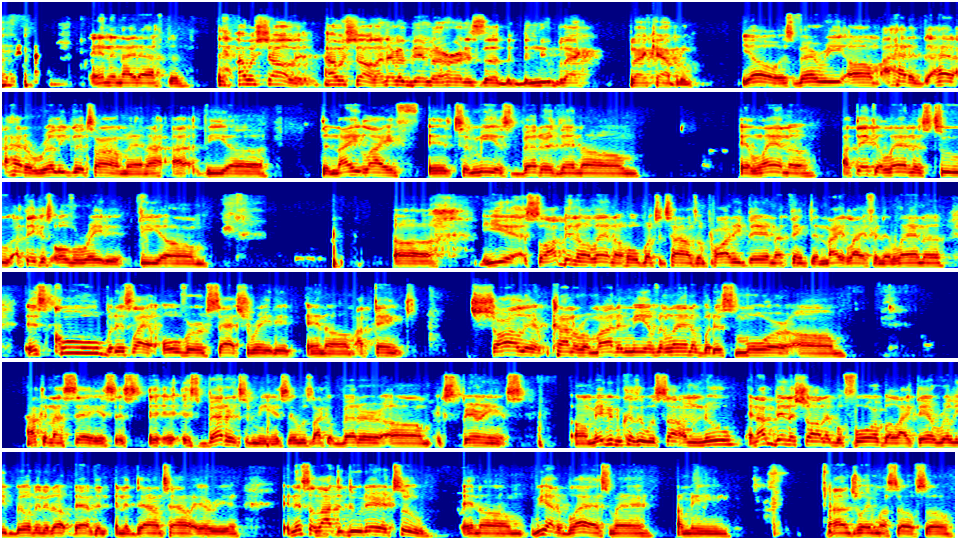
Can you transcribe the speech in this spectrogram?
and the night after. How was Charlotte? How was Charlotte? I never been, but I heard it's uh, the, the new black black capital. Yo, it's very. Um, I had a I had I had a really good time, man. I, I the uh, the nightlife is to me is better than um, Atlanta. I think Atlanta's too. I think it's overrated. The um, uh, yeah. So I've been to Atlanta a whole bunch of times and partied there, and I think the nightlife in Atlanta is cool, but it's like oversaturated. And um, I think Charlotte kind of reminded me of Atlanta, but it's more. Um, how can I say it's it's it's better to me. It's, it was like a better um, experience. Um, maybe because it was something new, and I've been to Charlotte before, but like they're really building it up down in the downtown area, and it's a lot to do there too. And um, we had a blast, man. I mean, I enjoyed myself. So,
